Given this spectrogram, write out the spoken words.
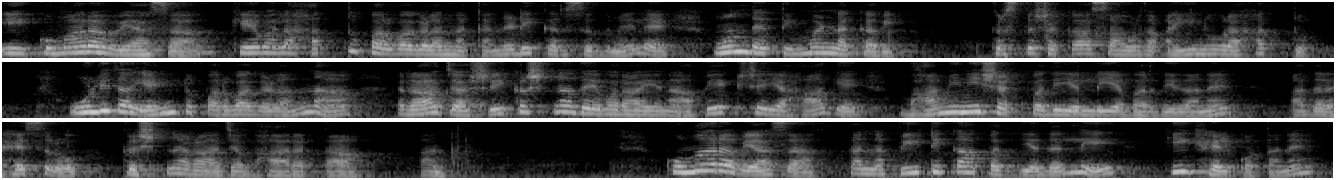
ಈ ಕುಮಾರವ್ಯಾಸ ಕೇವಲ ಹತ್ತು ಪರ್ವಗಳನ್ನು ಕನ್ನಡೀಕರಿಸಿದ ಮೇಲೆ ಮುಂದೆ ತಿಮ್ಮಣ್ಣ ಕವಿ, ಕ್ರಿಸ್ತಶಕ ಸಾವಿರದ ಐನೂರ ಹತ್ತು. ಉಳಿದ ಎಂಟು ಪರ್ವಗಳನ್ನು ರಾಜ ಶ್ರೀಕೃಷ್ಣದೇವರಾಯನ ಅಪೇಕ್ಷೆಯ ಹಾಗೆ ಭಾಮಿನಿ ಷಟ್ಪದಿಯಲ್ಲಿಯೇ ಬರೆದಿದ್ದಾನೆ. ಅದರ ಹೆಸರು ಕೃಷ್ಣರಾಜ ಭಾರತ ಅಂತ. ಕುಮಾರವ್ಯಾಸ ತನ್ನ ಪೀಠಿಕಾ ಪದ್ಯದಲ್ಲಿ ಹೀಗೆ ಹೇಳ್ಕೊತಾನೆ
